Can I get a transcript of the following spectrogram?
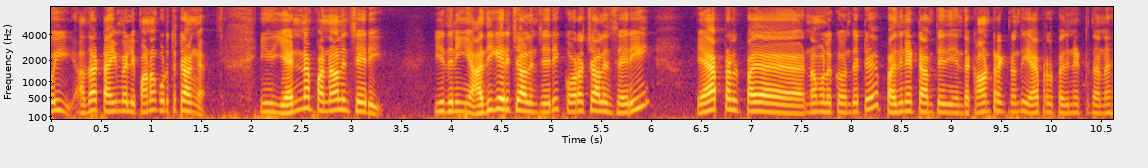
பொய். அதான் டைம் வேலி பணம் கொடுத்துட்டாங்க. இது என்ன பண்ணாலும் சரி இது நீங்கள் அதிகரித்தாலும் சரி குறைச்சாலும் சரி ஏப்ரல் ப நம்மளுக்கு வந்துட்டு பதினெட்டாம் தேதி இந்த கான்ட்ராக்ட் வந்து ஏப்ரல் பதினெட்டு தானே?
